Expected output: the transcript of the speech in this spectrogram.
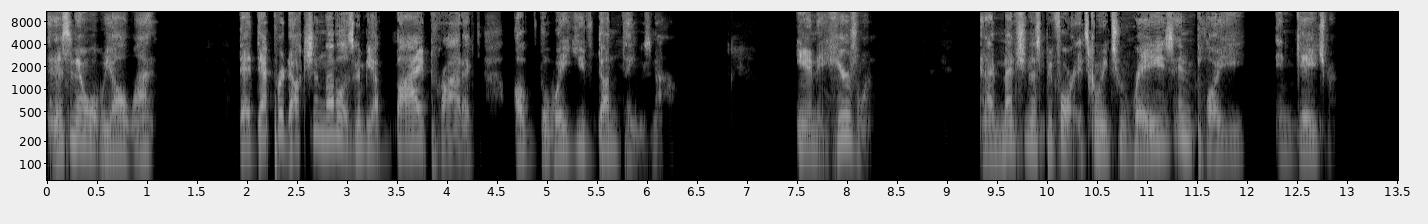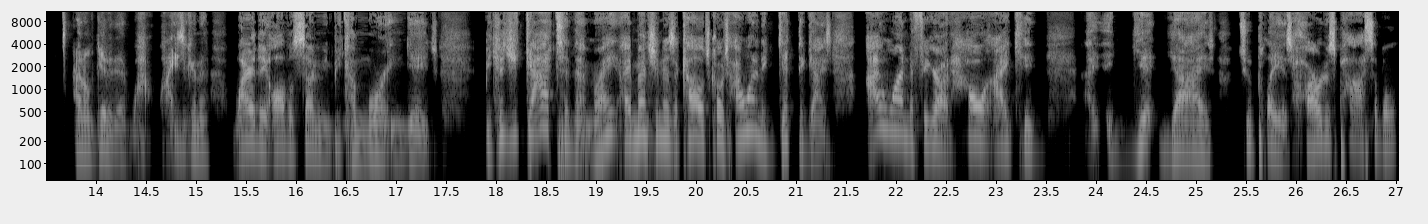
And isn't that what we all want? That that production level is gonna be a byproduct of the way you've done things now. And here's one. And I've mentioned this before. It's going to raise employee engagement. I don't get it. Why, why is it to, why are they all of a sudden become more engaged? Because you got to them, right? I mentioned as a college coach, I wanted to get the guys. I wanted to figure out how I could get guys to play as hard as possible,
